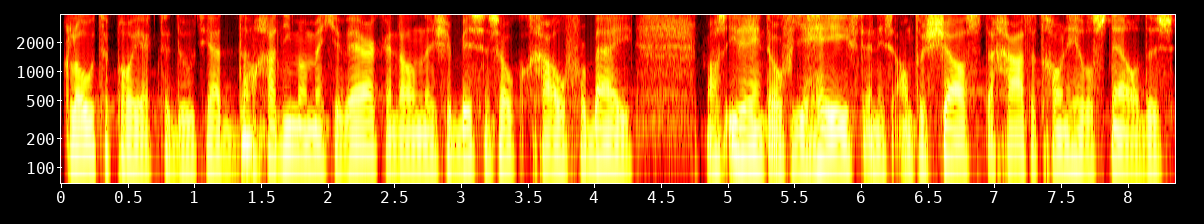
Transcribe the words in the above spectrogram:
klote projecten doet, ja, dan gaat niemand met je werken en dan is je business ook gauw voorbij. Maar als iedereen het over je heeft en is enthousiast, dan gaat het gewoon heel snel. Dus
